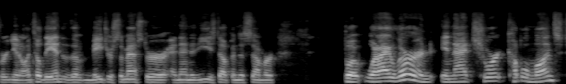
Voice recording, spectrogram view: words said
for you know until the end of the major semester, and then it eased up in the summer. But what I learned in that short couple months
